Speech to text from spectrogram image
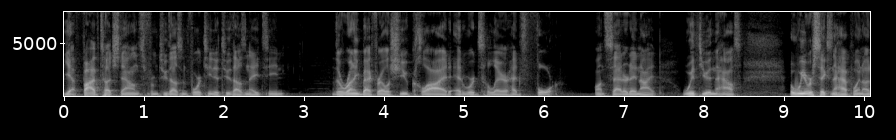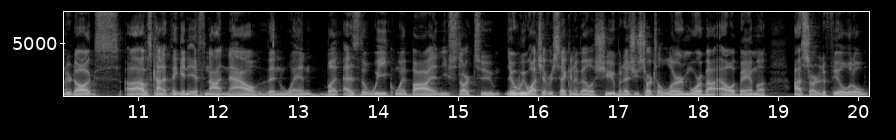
yeah, five touchdowns from 2014 to 2018. The running back for LSU, Clyde Edwards Helaire, had four on Saturday night with you in the house. We were six and a half point underdogs. Uh, I was kind of thinking, if not now, then when. But as the week went by and you start to, you know, we watch every second of LSU, but as you start to learn more about Alabama, I started to feel a little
